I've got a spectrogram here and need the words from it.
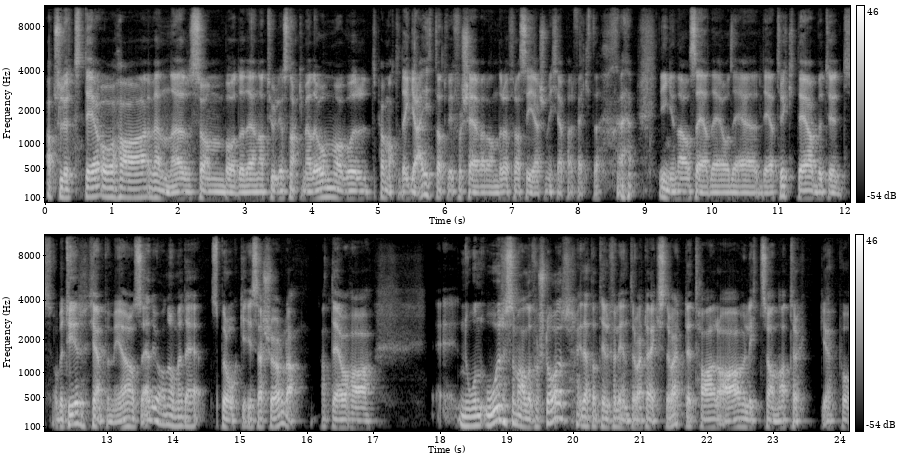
Absolutt. Det å ha venner som både det er naturlig å snakke med deg om, og hvor på en måte det er greit at vi får se hverandre fra sider som ikke er perfekte. Ingen av oss er det, og det, det er trygt. Det har betydd, og betyr kjempemye. Og så er det jo noe med det språket i seg sjøl, da. At det å ha noen ord som alle forstår, i dette tilfellet introvert og ekstrovert, det tar av litt sånn av trøkket på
